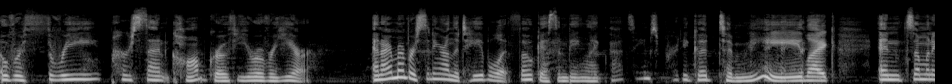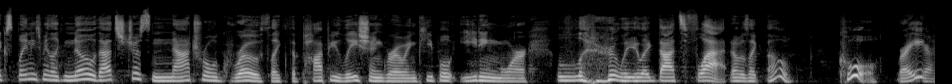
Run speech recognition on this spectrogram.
over 3% comp growth year over year. And I remember sitting around the table at Focus and being like, that seems pretty good to me. like, and someone explaining to me, like, no, that's just natural growth, like the population growing, people eating more. Literally, like, that's flat. I was like, oh, cool, right? Yeah.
